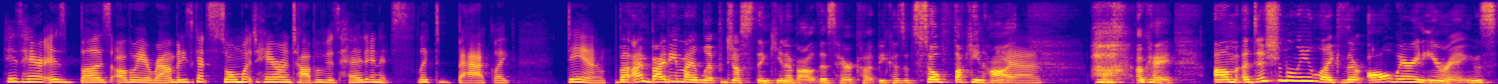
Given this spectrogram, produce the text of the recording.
his hair is buzzed all the way around, but he's got so much hair on top of his head and it's slicked back. Like, damn. but i'm biting my lip just thinking about this haircut because it's so fucking hot Yeah. okay um additionally like they're all wearing earrings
